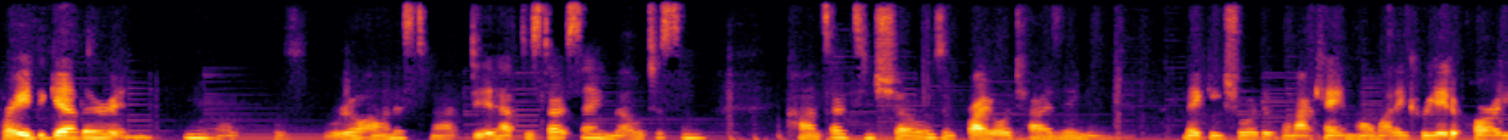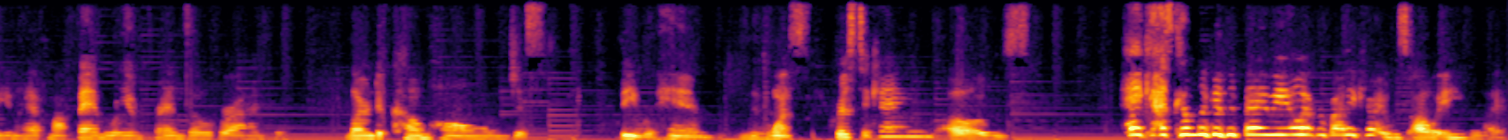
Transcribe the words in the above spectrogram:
prayed together and you know was real honest. And i did have to start saying no to some concerts and shows and prioritizing and making sure that when i came home i didn't create a party and have my family and friends over. I had to learn to come home and just be with him. Yeah. once krista came oh it was hey guys come look at the baby. Oh everybody come. It was always he was like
